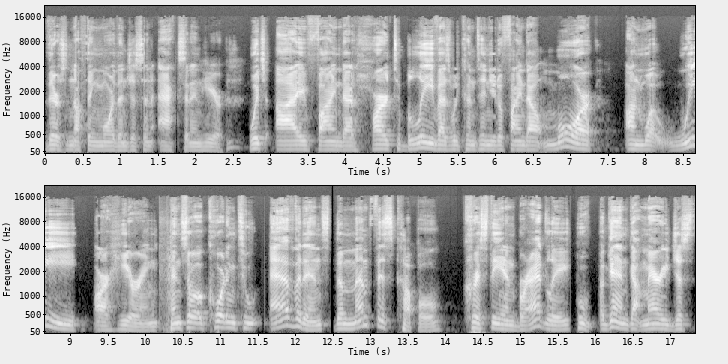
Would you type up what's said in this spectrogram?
There's nothing more than just an accident here, which I find that hard to believe as we continue to find out more on what we are hearing. And so, according to evidence, the Memphis couple, Christe and Bradley, who again got married just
